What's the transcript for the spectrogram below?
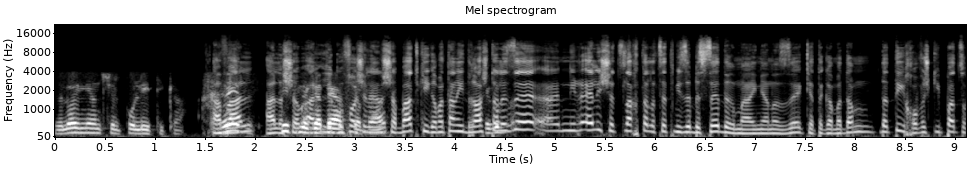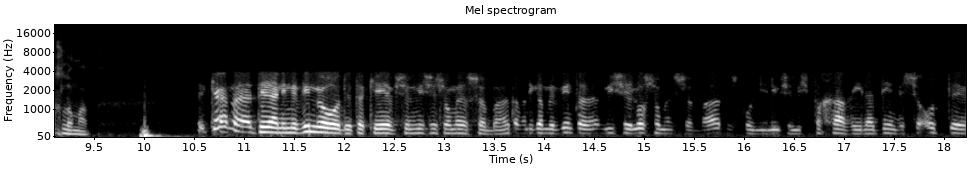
זה לא עניין של פוליטיקה. אבל על השב... לגופו של עניין שבת, כי גם אתה נדרשת לגב... לזה, נראה לי שהצלחת לצאת מזה בסדר מהעניין הזה, כי אתה גם אדם דתי, חובש כיפה צריך לומר. כן, תראה, אני מבין מאוד את הכאב של מי ששומר שבת, אבל אני גם מבין את מי שלא שומר שבת. יש פה עניינים של משפחה וילדים ושעות אה,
